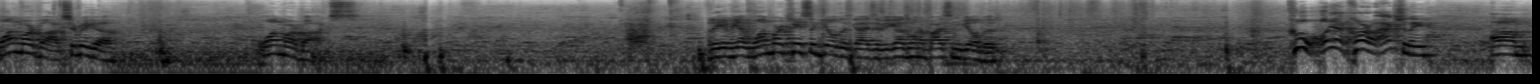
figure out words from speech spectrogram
one more box. Here we go. One more box. But again, we have one more case of Gilded, guys, if you guys want to buy some Gilded. Cool. Oh yeah, Carl, actually, um,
